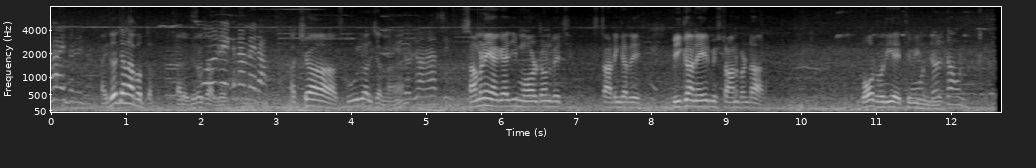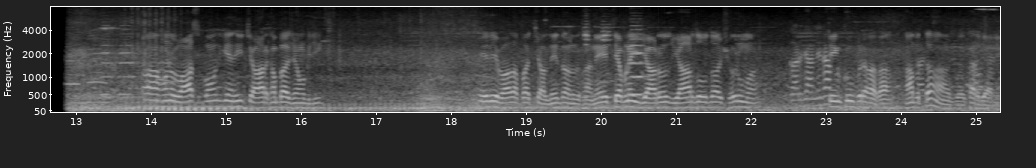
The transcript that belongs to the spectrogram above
ਹਾਂ ਇਧਰ ਇਧਰ। ਇਧਰ ਜਾਣਾ ਪੁੱਤ? ਚਲੇ ਇਧਰੋਂ ਚੱਲ ਦੇਖਣਾ ਮੇਰਾ। ਅੱਛਾ ਸਕੂਲ ਵੱਲ ਚੱਲਣਾ ਹੈ? ਇਧਰ ਜਾਣਾ ਅਸੀਂ। ਸਾਹਮਣੇ ਆ ਗਿਆ ਜੀ ਮੋਲ ਟਾਊਨ ਵਿੱਚ। ਸਟਾਰਟਿੰਗ ਕਰਦੇ। ਬੀਕਾਨੇਰ ਮਿਸਟਾਨ ਭੰਡਾਰ। ਬਹੁਤ ਵਧੀਆ ਇੱਥੇ ਵੀ ਹੁੰਦੀ ਆ ਹੁਣ ਵਾਸ ਪਹੁੰਚ ਗਏ ਅਸੀਂ ਚਾਰ ਖੰਭਾ ਚੌਂਕ ਜੀ। ਇਹਦੇ ਬਾਅਦ ਆਪਾਂ ਚੱਲਦੇ ਹਾਂ ਤੁਹਾਨੂੰ ਦਿਖਾਣੇ ਇੱਥੇ ਆਪਣੇ ਯਾਰੋ ਯਾਰ ਦੋਸਤ ਦਾ ਸ਼ੋਰੂਮ ਆ। ਘਰ ਜਾਣੇ ਨਾ ਟਿੰਕੂ ਭਰਾ ਦਾ। ਹਾਂ ਪਤਾ ਹਾਂ ਘਰ ਜਾਣੇ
